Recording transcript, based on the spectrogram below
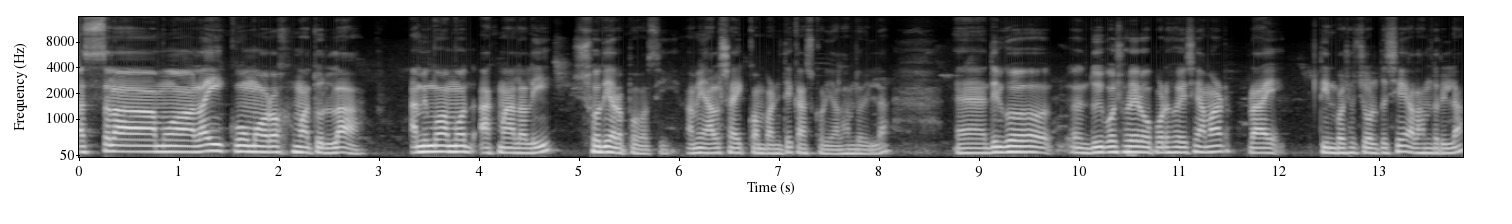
আসসালামু আলাইকুম রহমতুল্লাহ আমি মোহাম্মদ আকমাল আলী, সৌদি আরব প্রবাসী। আমি আল শাইক কোম্পানিতে কাজ করি, আলহামদুলিল্লাহ। দীর্ঘ দুই বছরের ওপরে হয়েছে আমার, প্রায় তিন বছর চলতেছে, আলহামদুলিল্লাহ।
